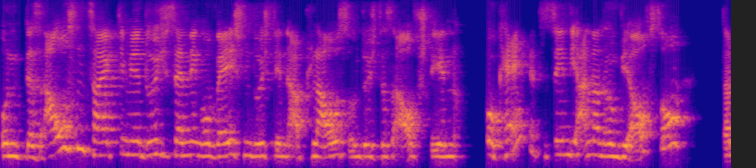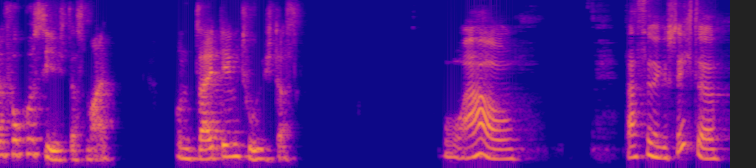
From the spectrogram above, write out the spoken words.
Und das Außen zeigte mir durch Standing Ovation, durch den Applaus und durch das Aufstehen, okay, jetzt sehen die anderen irgendwie auch so, dann fokussiere ich das mal. Und seitdem tue ich das. Wow. Was für eine Geschichte.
